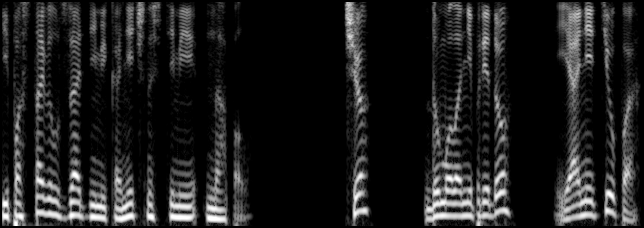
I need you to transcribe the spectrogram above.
и поставил задними конечностями на пол. «Чё? Думала, не приду? Я не тюпа.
